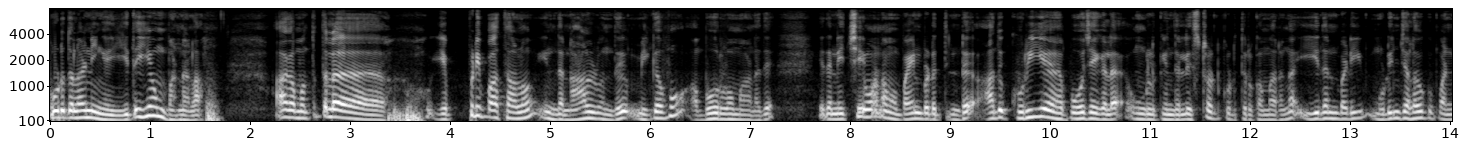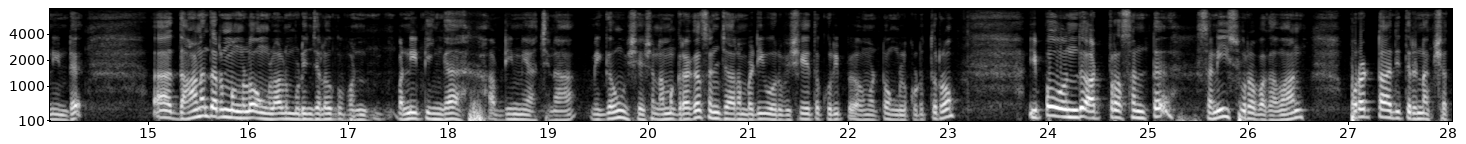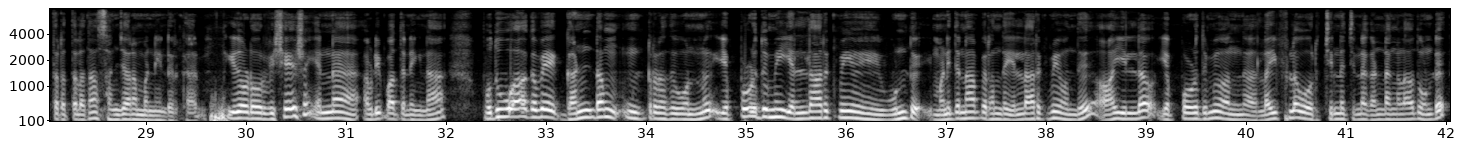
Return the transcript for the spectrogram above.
கூடுதலாக நீங்கள் இதையும் பண்ணலாம். ஆக மொத்தத்தில் எப்படி பார்த்தாலும் இந்த நாள் வந்து மிகவும் அபூர்வமானது. இதை நிச்சயமாக நம்ம பயன்படுத்திட்டு அதுக்குரிய பூஜைகளை உங்களுக்கு இந்த லிஸ்ட் அவுட் கொடுத்துருக்கோம் பாருங்க. இதன்படி முடிஞ்ச அளவுக்கு பண்ணிட்டு தான தர்மங்களும் உங்களால் முடிஞ்ச அளவுக்கு பண் பண்ணிட்டீங்க அப்படின்னு ஆச்சுன்னா மிகவும் விசேஷம். நம்ம கிரக சஞ்சாரம் படி ஒரு விஷயத்தை குறிப்பை மட்டும் உங்களுக்கு கொடுத்துறோம். இப்போது வந்து அட் ப்ரெசண்ட்டு சனீஸ்வர பகவான் புரட்டாதி திருநக்ஷத்திரத்தில் தான் சஞ்சாரம் பண்ணிட்டு இருக்கார். இதோட ஒரு விசேஷம் என்ன அப்படி பார்த்துட்டிங்கன்னா பொதுவாகவே கண்டம்ன்றது ஒன்று எப்பொழுதுமே எல்லாருக்குமே உண்டு. மனிதனாக பிறந்த எல்லாருக்குமே வந்து ஆயிலில் எப்பொழுதுமே அந்த லைஃப்பில் ஒரு சின்ன சின்ன கண்டங்களாவது உண்டு.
